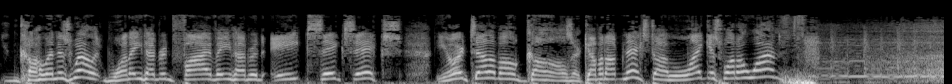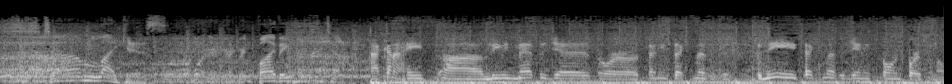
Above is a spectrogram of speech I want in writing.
you can call in as well at 1-800-5800-866. Your telephone calls are coming up next on Leykis 101. Tom Leykis. 1-800-5800-TOM. I kind of hate uh, leaving messages or sending text messages. To me, text messaging is going personal.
